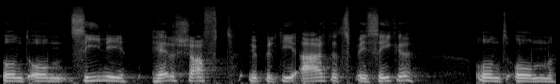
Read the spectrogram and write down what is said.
und um seine Herrschaft über die Erde zu besiegen und um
